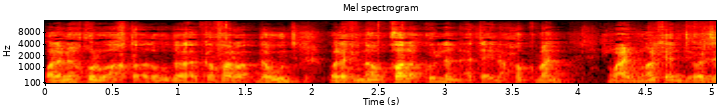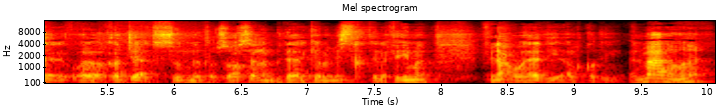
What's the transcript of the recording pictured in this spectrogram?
ولم يقل وأخطأ داود ولا كفر داود ولكنه قال كلا أتينا حكما وعلما وقد جاءت السنة رسول الله صلى الله عليه وسلم بذلك بمثل اختلافهما في نحو هذه القضية. المعنى هنا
